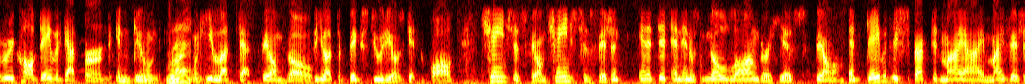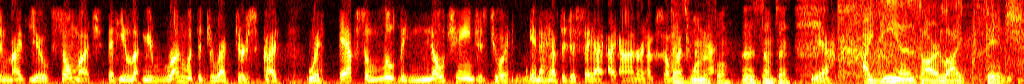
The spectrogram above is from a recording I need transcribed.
recall David got burned in Dune. Right. When he let that film go, he let the big studios get involved, changed his film, changed his vision, and it did, and, and it was no longer his film. And David respected my eye, my vision, my view so much that he let me run with the director's cut with absolutely no changes to it. And I have to just say, I, I honor him so much. That's for wonderful. That is something. Yeah. Ideas are like fish.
